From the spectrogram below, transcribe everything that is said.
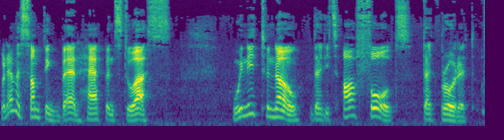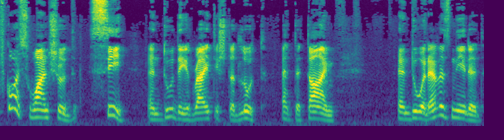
Whenever something bad happens to us, we need to know that it's our faults that brought it. Of course, one should see and do the right ishtadlut at the time and do whatever's needed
